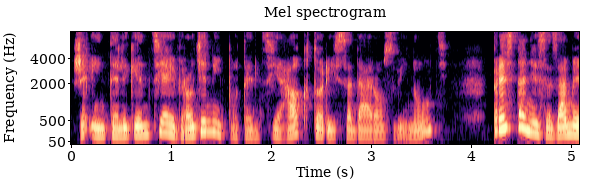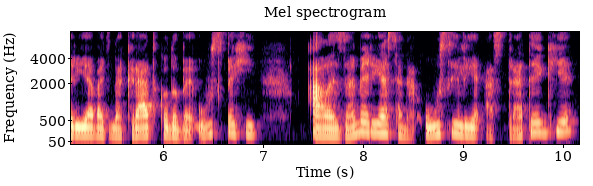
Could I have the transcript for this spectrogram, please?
že inteligencia je vrodený potenciál, ktorý sa dá rozvinúť, prestane sa zameriavať na krátkodobé úspechy, ale zameria sa na úsilie a stratégie,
